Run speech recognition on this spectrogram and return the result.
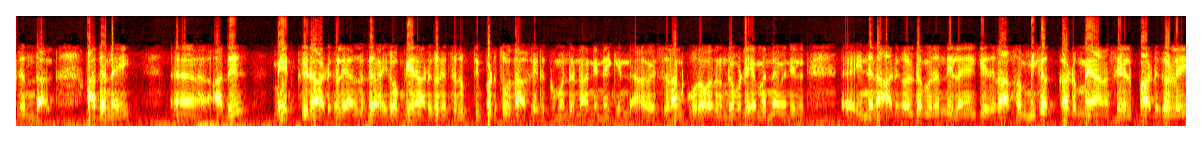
இருந்தால் அதனை அது மேற்கு நாடுகளை அல்லது ஐரோப்பிய நாடுகளை இருக்கும் நான் நினைக்கின்றேன் நான் கூற வருகின்ற விடயம் என்னவெனில் இந்த நாடுகளிடமிருந்து இலங்கைக்கு எதிராக மிக கடுமையான செயல்பாடுகளை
